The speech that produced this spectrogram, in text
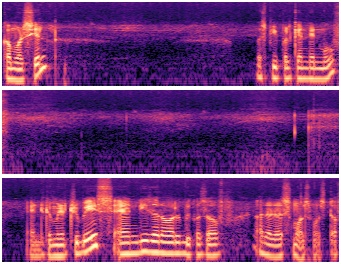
commercial. Because people can then move and to military base and these are all because of other small small stuff.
